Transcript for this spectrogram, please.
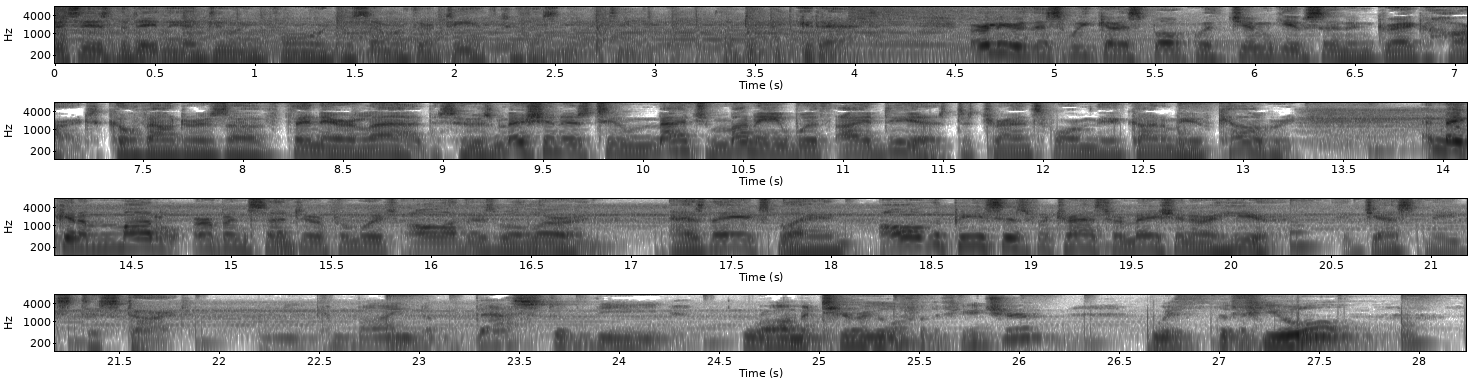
This is the Daily Undoing for December 13th, 2019. I'm David Cadet. Earlier this week, I spoke with Jim Gibson and Greg Hart, co-founders of Thin Air Labs, whose mission is to match money with ideas to transform the economy of Calgary and make it a model urban center from which all others will learn. As they explain, all the pieces for transformation are here. It just needs to start. When you combine the best of the raw material for the future with the fuel,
